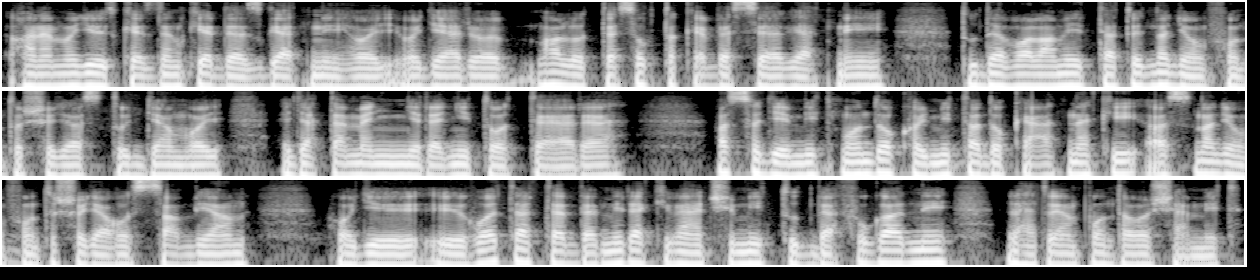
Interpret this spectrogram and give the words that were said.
hanem hogy őt kezdem kérdezgetni, hogy, hogy erről hallott-e, szoktak-e beszélgetni, tud-e valamit, tehát hogy nagyon fontos, hogy azt tudjam, hogy egyáltalán mennyire nyitott erre. Az, hogy én mit mondok, hogy mit adok át neki, az nagyon fontos, hogy ahhoz szabjam, hogy ő, ő hol tart ebben, mire kíváncsi, mit tud befogadni. Lehet olyan pont, ahol semmit.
